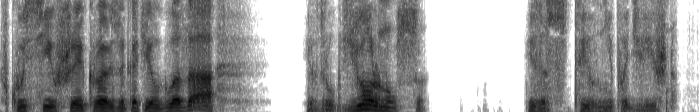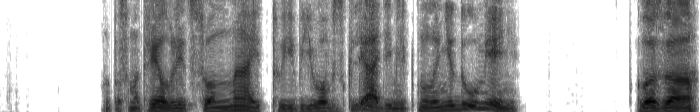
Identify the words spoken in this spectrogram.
вкусившая кровь, закатил глаза и вдруг дернулся, и застыл неподвижно. Он посмотрел в лицо Найту, и в его взгляде мелькнуло недоумение. Глаза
